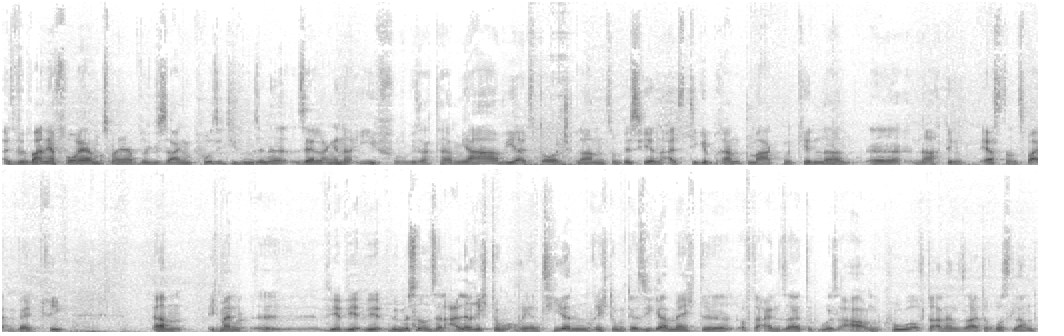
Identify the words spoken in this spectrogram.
also wir waren ja vorher, muss man ja wirklich sagen, im positiven Sinne sehr lange naiv, wo wir gesagt haben, ja, wir als Deutschland so ein bisschen als die gebrandmarkten Kinder äh, nach dem Ersten und Zweiten Weltkrieg. Ähm, ich meine, äh, wir, wir, wir müssen uns in alle Richtungen orientieren, Richtung der Siegermächte, auf der einen Seite USA und Co., auf der anderen Seite Russland.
